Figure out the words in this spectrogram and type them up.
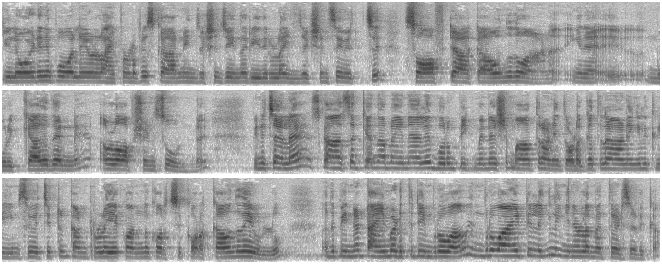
കിലോയിഡിന് പോലെയുള്ള ഹൈപ്രോട്രോഫി സ്കാറിന് ഇഞ്ചക്ഷൻ ചെയ്യുന്ന രീതിയിലുള്ള ഇഞ്ചക്ഷൻസ് വെച്ച് സോഫ്റ്റ് ആക്കാവുന്നതുമാണ്. ഇങ്ങനെ മുറിക്കാതെ തന്നെ ഉള്ള ഓപ്ഷൻസും ഉണ്ട്. പിന്നെ ചില ഒക്കെ എന്ന് പറഞ്ഞു കഴിഞ്ഞാൽ വെറും പിഗ്മെന്റേഷൻ മാത്രമാണ്. ഈ തുടക്കത്തിലാണെങ്കിൽ ക്രീംസ് വെച്ചിട്ടും കൺട്രോൾ ചെയ്യൊക്കെ വന്ന് കുറച്ച് കുറക്കാവുന്നതേ ഉള്ളൂ. അത് പിന്നെ ടൈം എടുത്തിട്ട് ഇമ്പ്രൂവ് ആവും. ഇമ്പ്രൂവ് ആയിട്ടില്ലെങ്കിൽ ഇങ്ങനെയുള്ള മെത്തേഡ്സ് എടുക്കാം.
